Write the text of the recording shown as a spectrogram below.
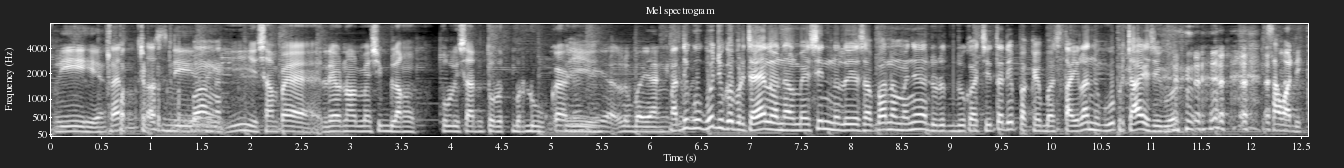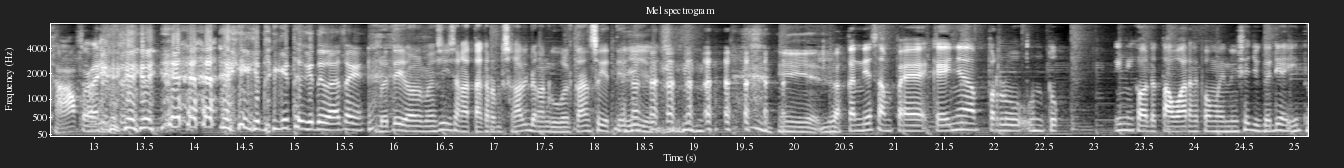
iya kan cepet, cepet sendiri. banget. Iya sampai Lionel Messi bilang tulisan turut berduka kan. iya lu bayangin Nanti gue juga percaya Lionel Messi nulis apa namanya duduk berduka cita dia pakai bahasa Thailand juga gue percaya sih gue. sama di kapal gitu gitu gitu bahasanya Berarti Lionel Messi sangat akrab sekali dengan Google Translate ya kan. iya. iya bahkan dia sampai kayaknya perlu untuk ini kalau ada tawaran dari pemain Indonesia juga dia itu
